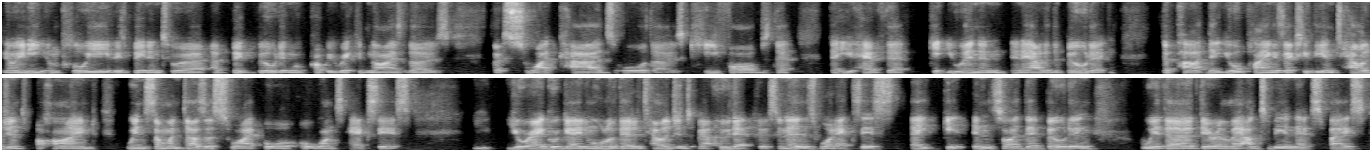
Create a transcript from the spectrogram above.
you know any employee who's been into a, a big building will probably recognise those those swipe cards or those key fobs that that you have that get you in and, and out of the building the part that you're playing is actually the intelligence behind when someone does a swipe or, or wants access you're aggregating all of that intelligence about who that person is what access they get inside that building whether they're allowed to be in that space.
